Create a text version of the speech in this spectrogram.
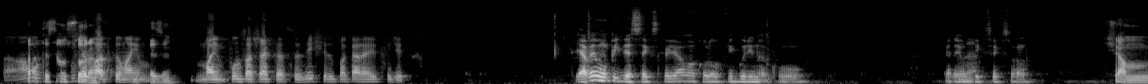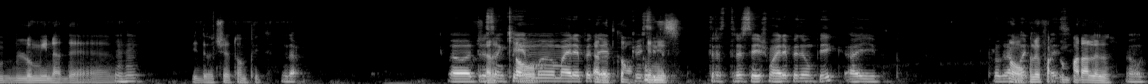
am Frate sau observat sora. Că mai, Vezi. mai impus așa că să zici și după care ai fugit. Avem un pic de sex, că eu am acolo o figurină cu... care e un Da. pic sexual. Și eu am lumină de Mhm. Videochat un pic. Da. Uh, trebuie să arăt încheiem ca o- uh, mai repede. Arăt ca un Cristi, penis. Trebuie, trebuie să ieși mai repede un pic? Ai programat? Nu, că le fac în paralel. Ah, ok.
